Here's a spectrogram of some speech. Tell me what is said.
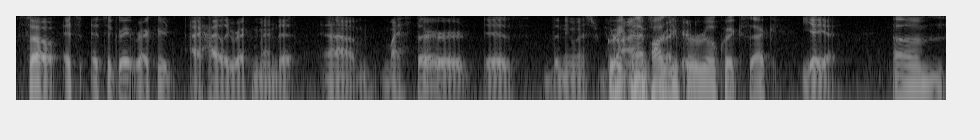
So it's it's a great record. I highly recommend it. Um, my third is the newest. Wait, can I pause you for a real quick sec? Yeah, yeah. um,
